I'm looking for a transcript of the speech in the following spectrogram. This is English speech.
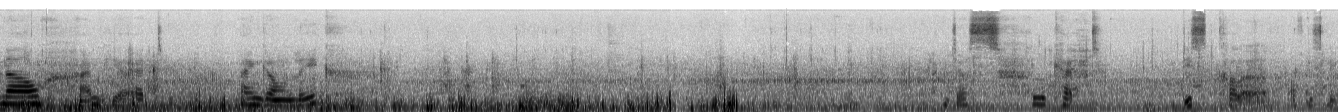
now I'm here at Pangong Lake. Just look at this color of this lake.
